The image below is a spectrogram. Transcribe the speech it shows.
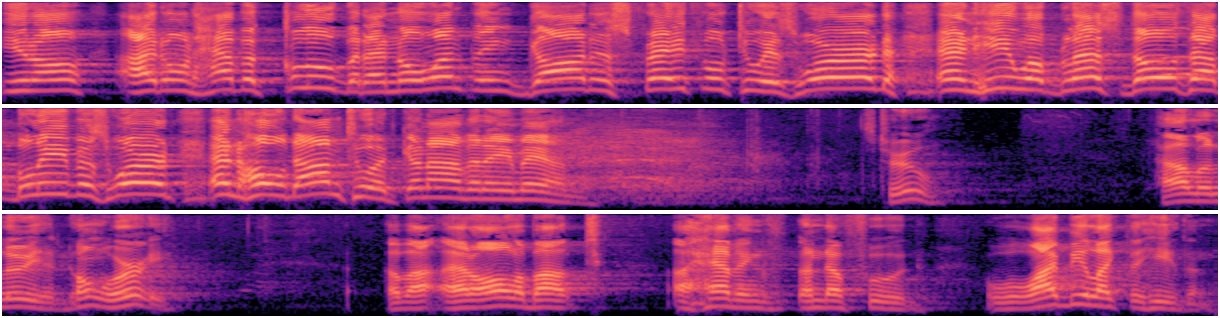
you know, I don't have a clue, but I know one thing God is faithful to His word, and He will bless those that believe His word and hold on to it. Can I have an amen? It's true. Hallelujah. Don't worry about, at all about uh, having enough food. Why be like the heathen?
